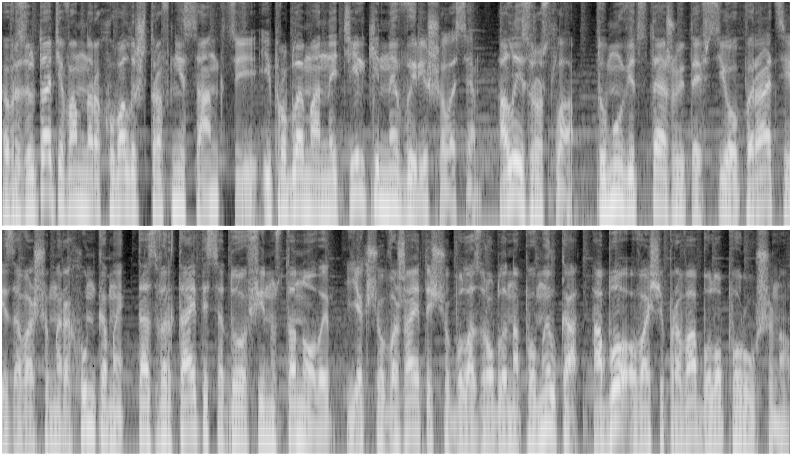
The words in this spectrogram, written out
В результаті вам нарахували штрафні санкції, і проблема не тільки не вирішилася, але й зросла. Тому відстежуйте всі операції за вашими рахунками та звертайтеся до фінустанови, якщо вважаєте, що була зроблена помилка або ваші права було порушено.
